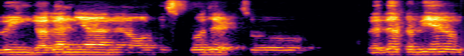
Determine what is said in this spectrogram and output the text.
doing Gaganyaan and all these projects. So whether we have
